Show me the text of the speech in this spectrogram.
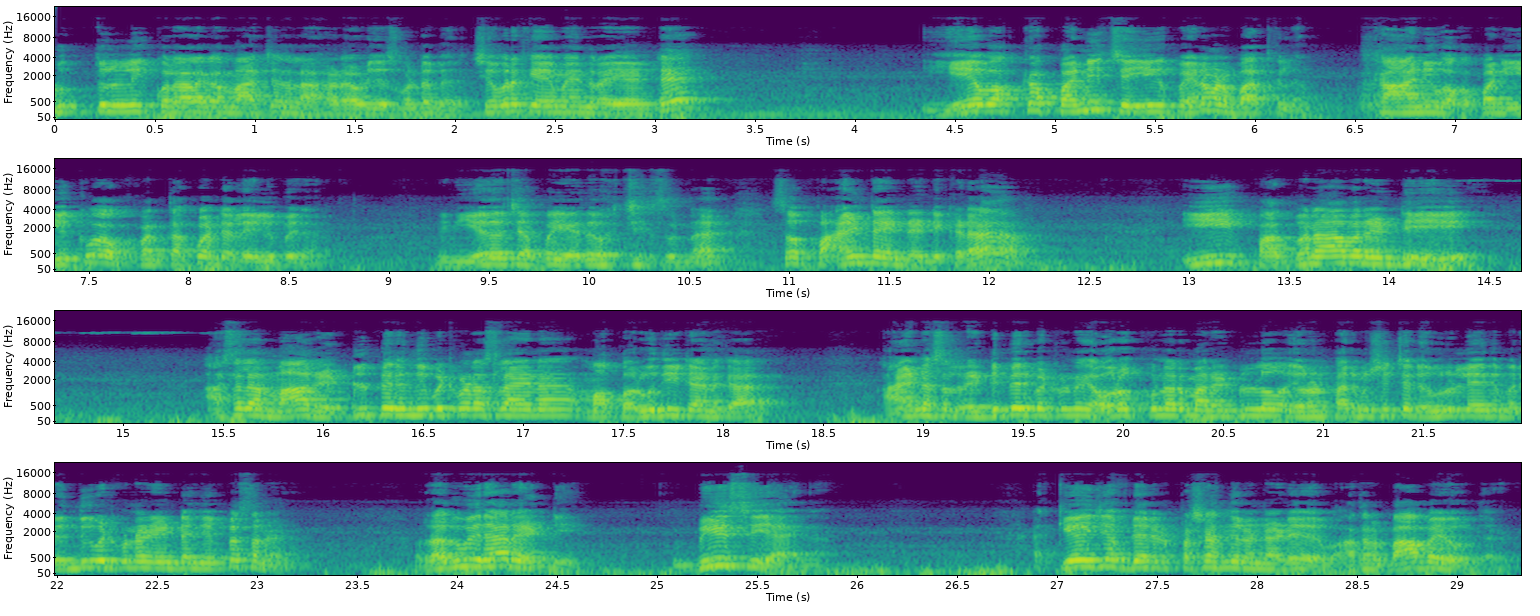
వృత్తుల్ని కులాలుగా మార్చి అసలు హడావుడి చేసుకుంటే మీరు చివరికి ఏమైంది రయ్య అంటే ఏ ఒక్క పని చేయకపోయినా మనం బతకలేం. కానీ ఒక పని ఎక్కువ ఒక పని తక్కువ అంటే వెళ్ళిపోయినారు. నేను ఏదో చెప్ప ఏదో వచ్చేస్తున్నా సో పాయింట్ ఏంటంటే ఇక్కడ ఈ పద్మనాభరెడ్డి అసలు మా రెడ్డిల పేరు ఎందుకు పెట్టుకున్నాడు అసలు ఆయన? మా పరువు తీయటానిక? ఆయన అసలు రెడ్డి పేరు పెట్టుకుని ఎవరు ఒప్పుకున్నారు మా రెడ్డిలో ఎవరైనా పర్మిషన్ ఇచ్చారు? ఎవరు లేదు? మరి ఎందుకు పెట్టుకున్నాడు ఏంటని చెప్పేసి అన్నాడు. రఘువీరారెడ్డి బీసీ ఆయన. కేజీఎఫ్ డైరెక్టర్ ప్రశాంత్ నీల్ ఉన్నాడే అతను బాబాయ్ అవుతాడు.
